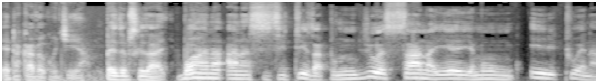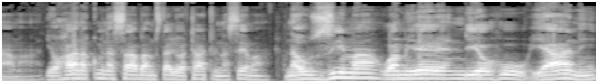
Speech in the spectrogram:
yatakavyokujia. Mpenzi msikilizaji bwana anasisitiza tumjue sana yeye mungu ili tuwe na amani. Yohana 17 mstari wa tatu inasema na uzima wa milele ndiyo huu yaani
